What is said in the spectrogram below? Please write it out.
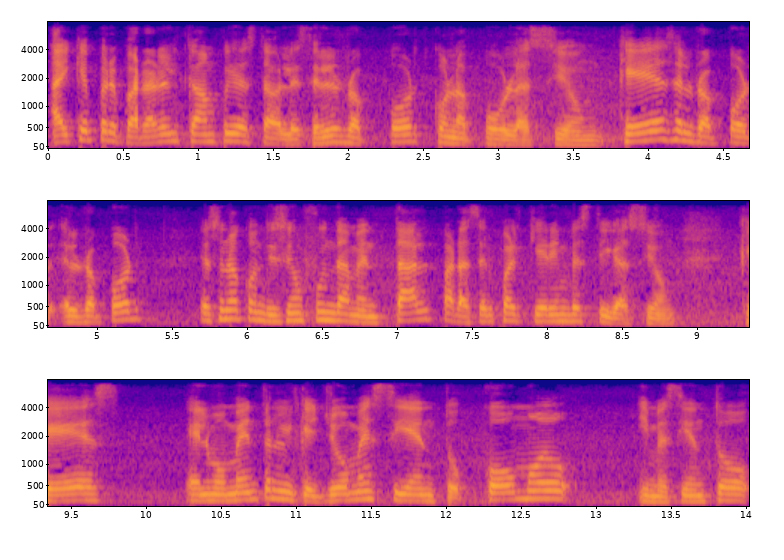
Hay que preparar el campo y establecer el rapport con la población. ¿Qué es el rapport? El rapport es una condición fundamental para hacer cualquier investigación, que es el momento en el que yo me siento cómodo y me siento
